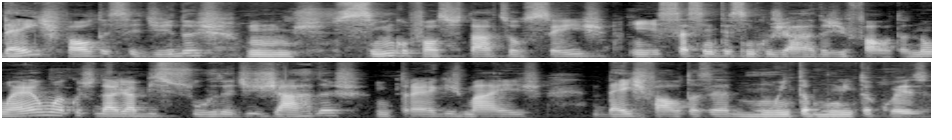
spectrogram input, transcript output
10 faltas cedidas, uns 5 falsos starts ou 6 e 65 jardas de falta. Não é uma quantidade absurda de jardas entregues, mas 10 faltas é muita, muita coisa.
